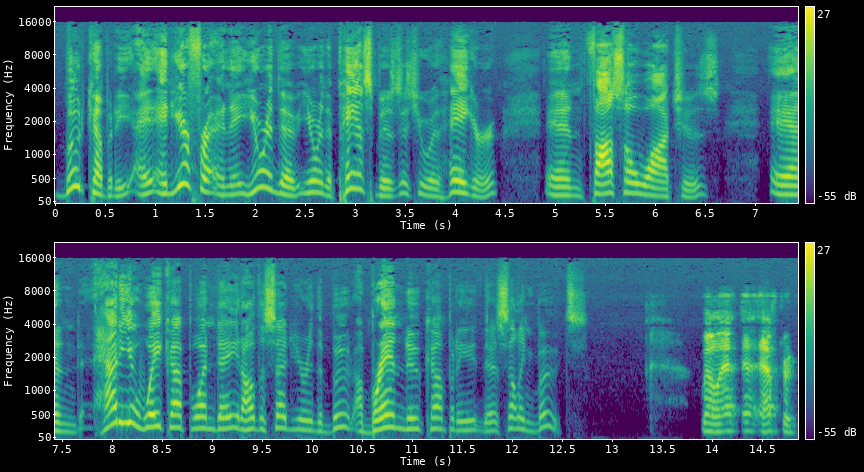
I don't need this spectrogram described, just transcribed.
boot company, and, and you're from, and you're in the you're in the pants business. You're with Haggar and Fossil Watches. And how do you wake up one day and all of a sudden you're in the boot, a brand new company that's selling boots? Well, a- after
